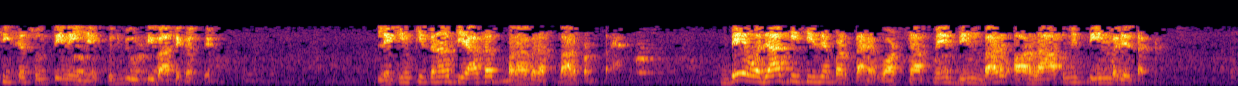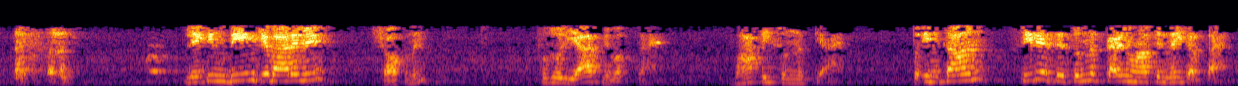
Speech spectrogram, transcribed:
ٹھیک سے سنتی نہیں ہے، کچھ بھی الٹی باتیں کرتے ہو لیکن کتنا سیاست برابر اخبار پڑتا ہے۔ بے وجہ کی چیزیں پڑھتا ہے، واٹس ایپ میں دن بھر اور رات میں تین بجے تک۔ لیکن دین کے بارے میں شوق نہیں، فضولیات میں وقت ہے۔ واقعی سنت کیا ہے؟ تو انسان سرے سے سنت کا علم حاصل نہیں کرتا ہے۔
